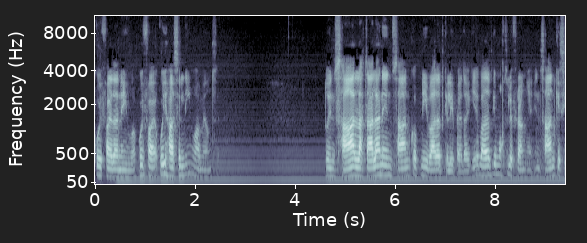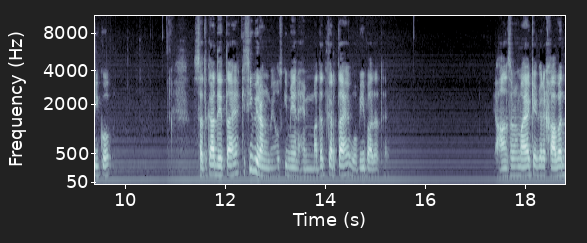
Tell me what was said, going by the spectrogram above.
कोई फ़ायदा नहीं हुआ, कोई कोई हासिल नहीं हुआ हमें उनसे। तो इंसान, अल्लाह ताला ने इंसान को अपनी इबादत के लिए पैदा किया। इबादत के मुख्तलिफ़ रंग हैं। इंसान किसी को सदका देता है, किसी भी रंग में। उसकी मेन मदद करता है, वो भी इबादत है। आंसर फरमाया कि अगर खावन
